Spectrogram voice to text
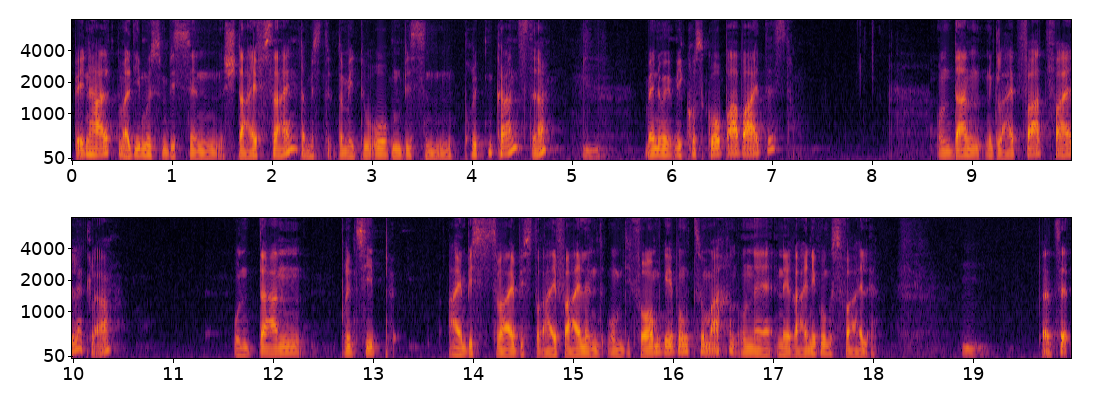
beinhalten, weil die muss ein bisschen steif sein, damit, damit du oben ein bisschen drücken kannst. Ja? Mhm. Wenn du mit Mikroskop arbeitest. Und dann eine Gleitfahrtpfeile, klar. Und dann im Prinzip ein bis zwei bis drei Pfeilen, um die Formgebung zu machen und eine, eine Reinigungspfeile. Mhm. That's it.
